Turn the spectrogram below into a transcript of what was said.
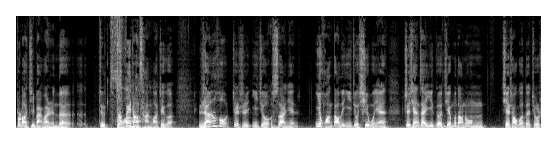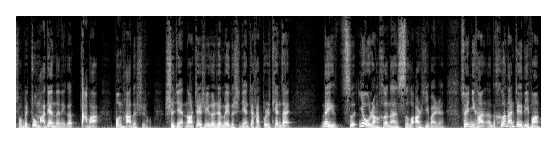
不知道几百万人的，这个非常惨了，这个。然后，这是一九四二年，一晃到了一九七五年。之前在一个节目当中，我们介绍过的，就是所谓驻马店的那个大坝崩塌的时候事件。然后这是一个人为的事件，这还不是天灾。那次又让河南死了二十几万人。所以你看，呃，河南这个地方，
